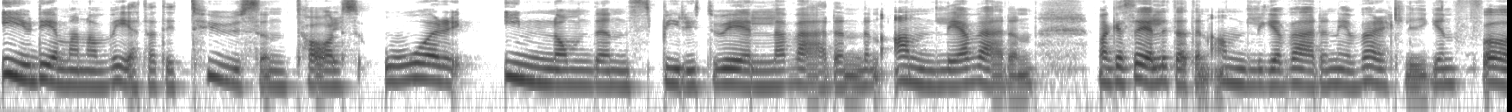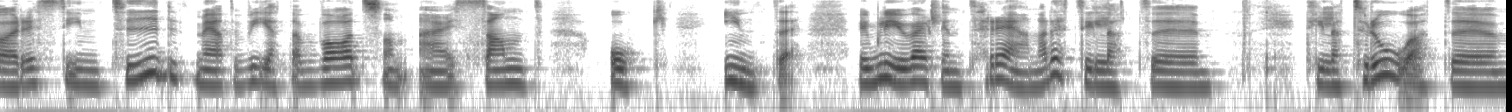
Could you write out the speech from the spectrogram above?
är ju det man har vetat i tusentals år inom den spirituella världen, den andliga världen. Man kan säga lite att den andliga världen är verkligen före sin tid med att veta vad som är sant och inte. Vi blir ju verkligen tränade till att, eh, till att tro att, eh,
